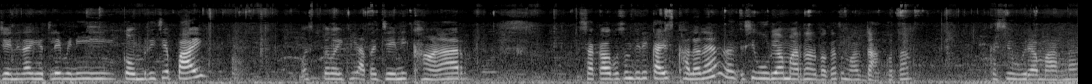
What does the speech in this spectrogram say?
जेनीला घेतले मी कोंबरीचे पाय. मस्तपैकी आता जेनी खाणार. सकाळपासून तिने काहीच खाल्लं नाही. कशी उड्या मारणार बघा तुम्हाला दाखवता. कशी उड्या मारणार.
